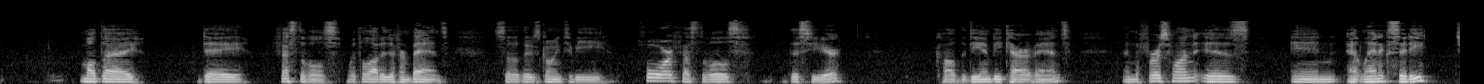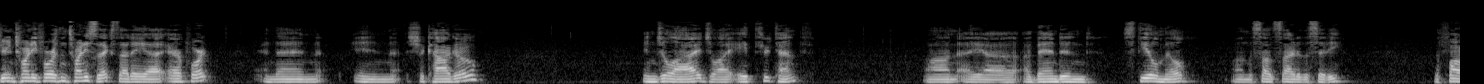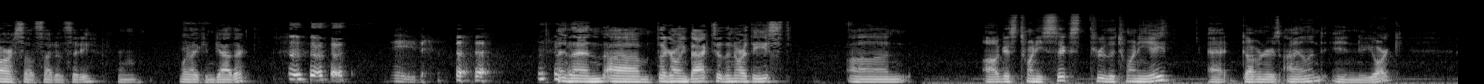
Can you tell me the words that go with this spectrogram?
multi-day festivals with a lot of different bands. So there's going to be four festivals this year called the DMB Caravans, and the first one is in Atlantic City, June 24th and 26th at a uh, airport, and then in Chicago in July, July 8th through 10th, on a uh, abandoned steel mill on the south side of the city, the far south side of the city, from what I can gather. Indeed. and then um, they're going back to the northeast on August 26th through the 28th at Governor's Island in New York.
